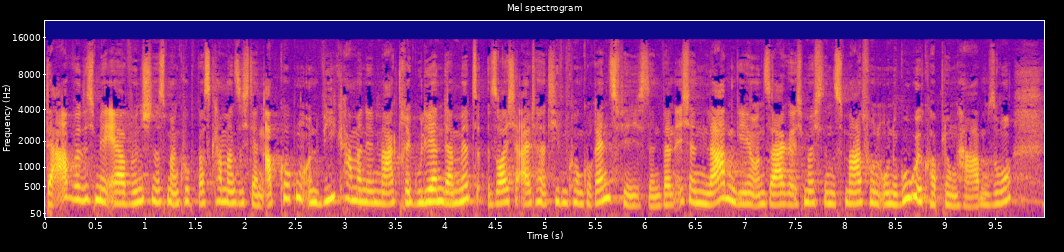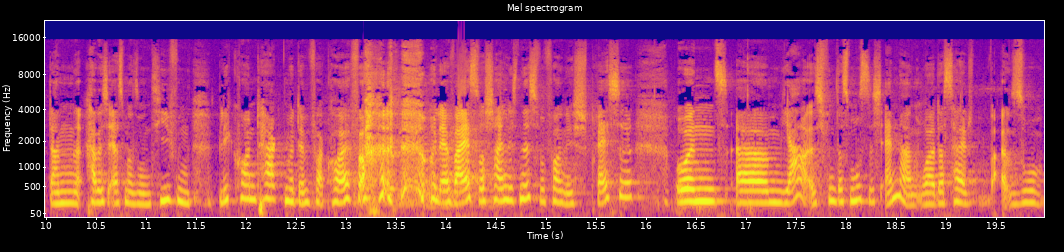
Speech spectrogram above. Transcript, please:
Da würde ich mir eher wünschen, dass man guckt, was kann man sich denn abgucken und wie kann man den Markt regulieren, damit solche Alternativen konkurrenzfähig sind. Wenn ich in den Laden gehe und sage, ich möchte ein Smartphone ohne Google-Kopplung haben, so, dann habe ich erstmal so einen tiefen Blickkontakt mit dem Verkäufer und er weiß wahrscheinlich nicht, wovon ich spreche. Und ähm, ja, ich finde, das muss sich ändern. Oder dass halt so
